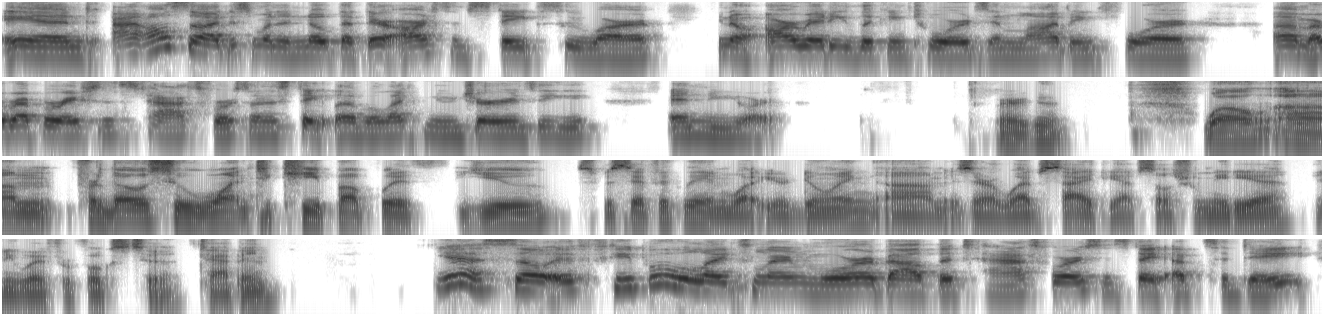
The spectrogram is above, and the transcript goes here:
And I also I just want to note that there are some states who are, you know, already looking towards and lobbying for um, a reparations task force on a state level, like New Jersey and New York. Very good. Well, um, for those who want to keep up with you specifically and what you're doing, um, is there a website? Do you have social media? Any way for folks to tap in? Yes. So if people would like to learn more about the task force and stay up to date,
